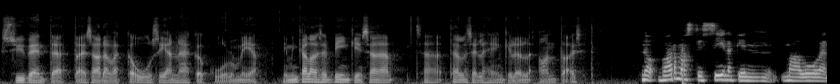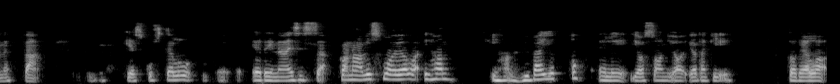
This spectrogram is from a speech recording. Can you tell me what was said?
syventää tai saada vaikka uusia näkökulmia, niin minkälaisen vinkin sä, sä tällaiselle henkilölle antaisit? No varmasti siinäkin mä luulen, että keskustelu erinäisissä kanavissa voi olla ihan, ihan hyvä juttu. Eli jos on jo jotakin todella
